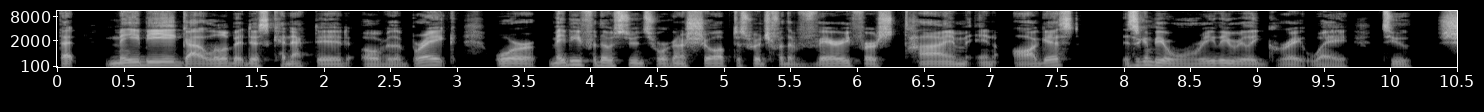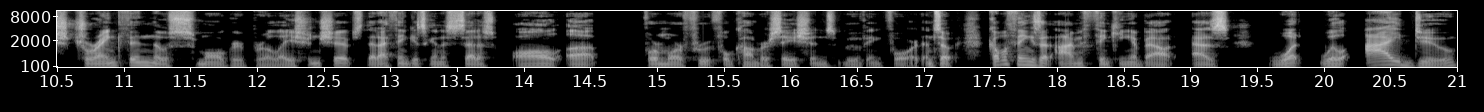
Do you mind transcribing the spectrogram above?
that maybe got a little bit disconnected over the break, or maybe for those students who are going to show up to Switch for the very first time in August. This is going to be a really, really great way to strengthen those small group relationships that I think is going to set us all up for more fruitful conversations moving forward. And so, a couple things that I'm thinking about as what will I do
